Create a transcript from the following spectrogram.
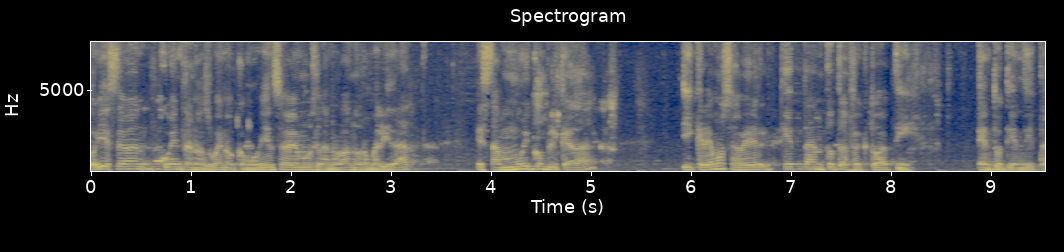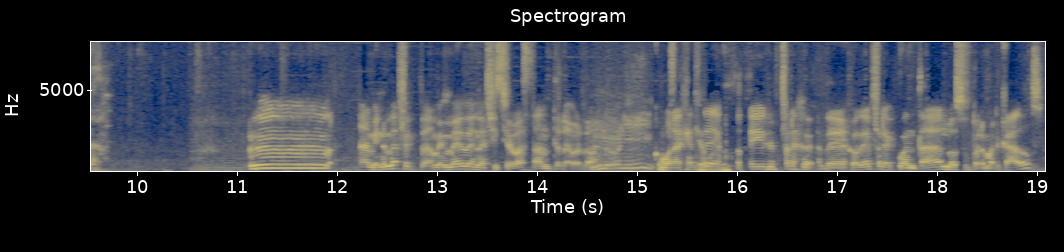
Oye, Esteban, cuéntanos. Bueno, como bien sabemos, la nueva normalidad está muy complicada y queremos saber qué tanto te afectó a ti en tu tiendita. Mm, a mí no me afectó, a mí me benefició bastante, la verdad. Como la gente bueno. dejó, de ir dejó de frecuentar los supermercados,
